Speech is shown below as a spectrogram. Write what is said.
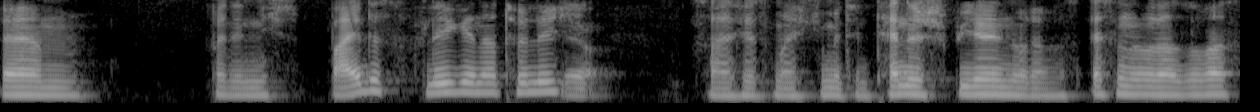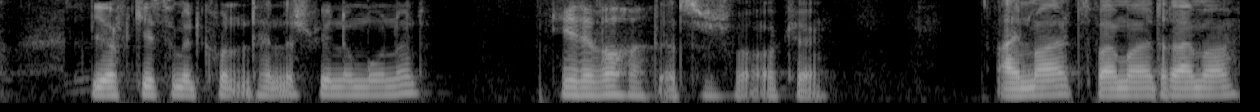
ähm, bei denen ich beides pflege natürlich. Ja. Das heißt jetzt mal, ich gehe mit den Tennis spielen oder was essen oder sowas. Wie oft gehst du mit Kunden Tennis spielen im Monat? Jede Woche. Okay. Einmal, zweimal, dreimal?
